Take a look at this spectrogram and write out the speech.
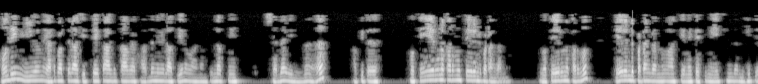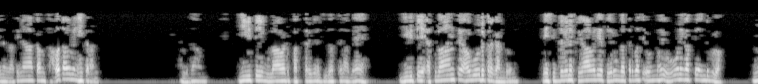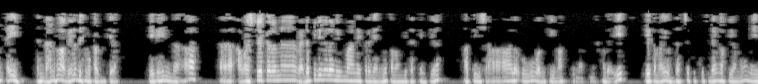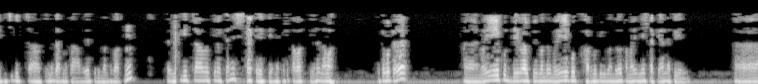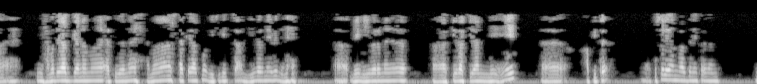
හොඳින් නීවරණ යටපත් වෙලා චිත්ත ඒකාග්‍රතාවයක් වර්ධනය වෙලා තියෙනවා නම් තුනත් මේ සැබවින්ම අපිට නොතේරුණ කරුණු තේරෙන්න පටන් ගන්නවා. නොතේරුණ කරුණු තේරෙන්න පටන් ගන්නවා කියන එක ඉතින් ඒකින්ද මෙහි තියෙන වටිනාකම් තව තව මෙනෙහි කරන්න. හැමදාම ජීවිතේ මුලාවට පත් කරගෙන ජීවත් වෙලා බෑ. ජීවිතයේ ඇතුළාන්තය අවබෝධ කරගන්න ඕනේ. මේ සිද්ධ වෙන ක්‍රියාවලිය තේරුම් ගත්තට පස්සේ ඕන්න ඔය ඕන එකක් කියලා ඉන්න පුළුවන්. ඇයි? දැන් දන්නවා වෙන දේ මොකක්ද කියලා. ඒකින්ද අවශ්‍ය කරන වැඩපිළිවෙල නිර්මාණය කර ගැනීම තමන්ගේ පැත්තෙන් කියන අතිවිශාල වූ වගකීමක් වෙනවා. හොඳයි. ඒ තමයි උද්දච්ච කුච්ච. දැන් අපි යමු මේ විචිකිච්ඡා කියන ධර්මතාවය පිළිබඳවත්. විචිකිච්ඡාව කියලා කියන්නේ සැකය කියන එකට තවත් තියෙන නමක්. එතකොට නොයේකුත් දේවල් පිළිබඳව නොයේකුත් කර්ම පිළිබඳව තමයි මේ සැකයන් ඇති වෙන්නේ. හැම දෙයක් ගැනම ඇතිවන හැම සැකයක්ම විචිකිච්ඡා නීවරණය වෙන්නේ නැහැ. මේ නීවරණය කියලා කියන්නේ අපිට කුසලයන් වර්ධනය කරගන්න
